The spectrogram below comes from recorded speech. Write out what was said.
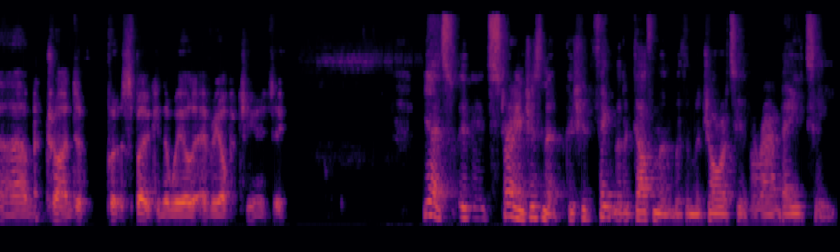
um, trying to put a spoke in the wheel at every opportunity. Yeah, it's, it's strange, isn't it? Because you'd think that a government with a majority of around 80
